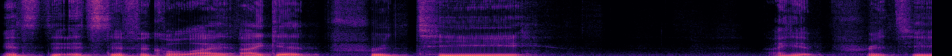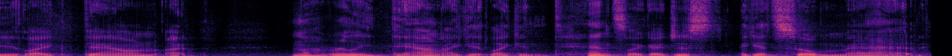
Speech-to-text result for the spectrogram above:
It's it's difficult. I, I get pretty I get pretty like down. I, not really down. I get like intense. Like I just I get so mad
